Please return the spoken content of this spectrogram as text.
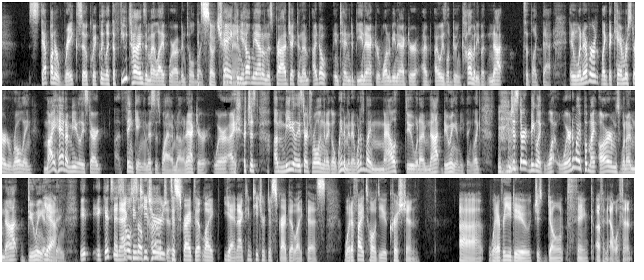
step on a rake so quickly. Like the few times in my life where I've been told, like, so true, hey, man. can you help me out on this project? And I'm, I don't intend to be an actor, want to be an actor. I, I always love doing comedy, but not to like that. And whenever like the camera started rolling, my head immediately started Uh, thinking, and this is why I'm not an actor, where I just immediately starts rolling and I go, wait a minute, what does my mouth do when I'm not doing anything? Like you just mm-hmm. start being like, what, where do I put my arms when I'm not doing anything? Yeah. anything? It, it gets you an so acting teacher described it like yeah an acting teacher described it like this what if i told you christian uh, whatever you do just don't think of an elephant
